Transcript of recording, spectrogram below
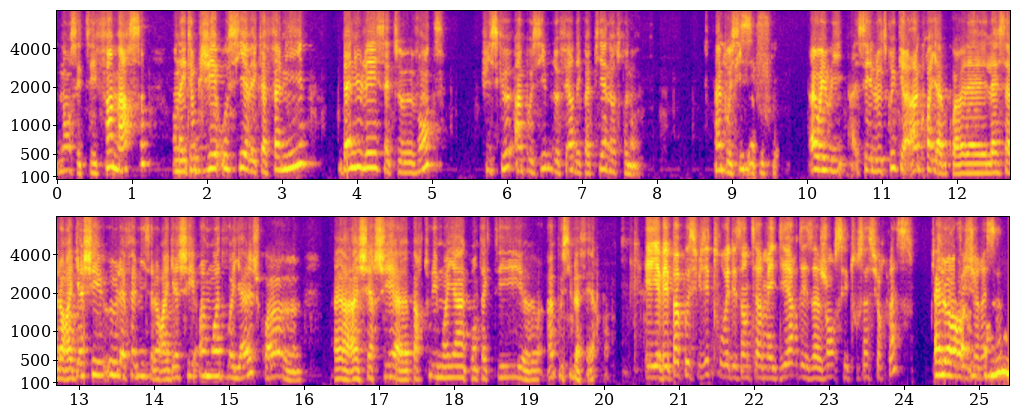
non c'était fin mars. On a été obligé aussi avec la famille d'annuler cette vente puisque impossible de faire des papiers à notre nom. Impossible. Ah oui, oui, c'est le truc incroyable. Quoi. ça leur a gâché, eux, la famille, ça leur a gâché un mois de voyage, quoi, euh, à, chercher par tous les moyens à contacter, euh, impossible à faire. Et il n'y avait pas possibilité de trouver des intermédiaires, des agences et tout ça sur place? Alors, nous,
